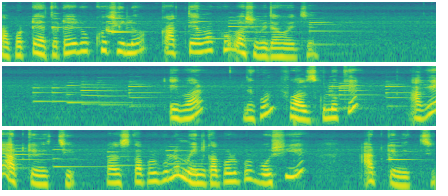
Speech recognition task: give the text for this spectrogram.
কাপড়টা এতটাই রুক্ষ ছিল, কাটতে আমার খুব অসুবিধা হয়েছে। এবার দেখুন ফলসগুলোকে আগে আটকে নিচ্ছি। ফলস কাপড়গুলো মেন কাপড় উপর বসিয়ে আটকে নিচ্ছি।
